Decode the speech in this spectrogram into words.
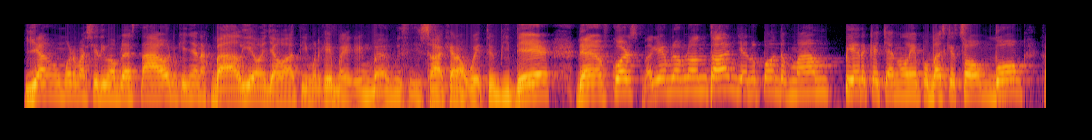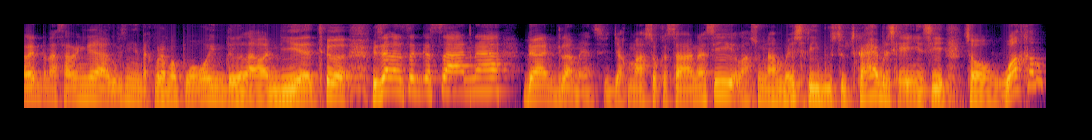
Yang umur masih 15 tahun, kayaknya anak Bali sama Jawa Timur kayak banyak yang bagus sih. So I cannot wait to be there. Dan of course, bagi yang belum nonton, jangan lupa untuk mampir ke channelnya Pebasket Sombong. Kalian penasaran nggak? Gue bisa nyetak berapa poin tuh lawan dia tuh. Bisa langsung ke sana. Dan gila men, sejak masuk ke sana sih langsung nambah 1000 subscribers kayaknya sih. So, welcome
